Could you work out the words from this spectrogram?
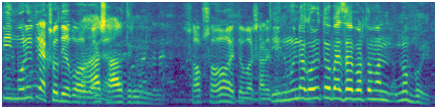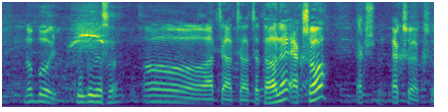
তিন মনই তো একশো দিয়ে পাওয়া যায় সাড়ে তিন মন সব সহ হয়তো বা সাড়ে তিন মহিনা করে তো বেচা বর্তমান নব্বই। নব্বই? নব্বই বেচা। ও আচ্ছা আচ্ছা আচ্ছা তাহলে একশো? একশো। একশো একশো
